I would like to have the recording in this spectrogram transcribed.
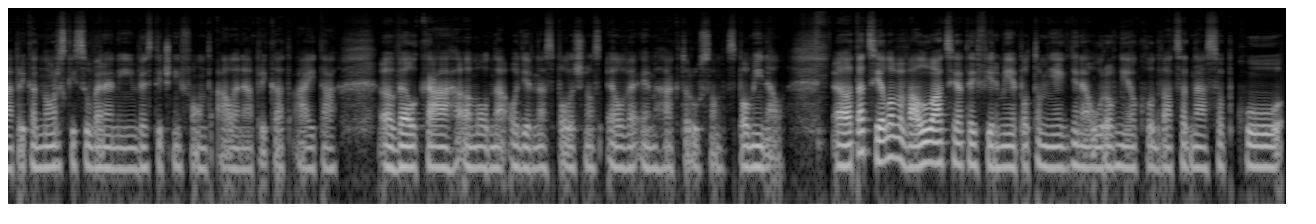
napríklad Norský suverénny investičný fond, ale napríklad aj aj tá e, veľká e, módna odevná spoločnosť LVMH, ktorú som spomínal. E, tá cieľová valuácia tej firmy je potom niekde na úrovni okolo 20 násobku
